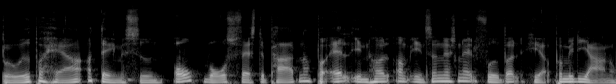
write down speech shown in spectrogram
både på herre- og damesiden, og vores faste partner på al indhold om international fodbold her på Mediano.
